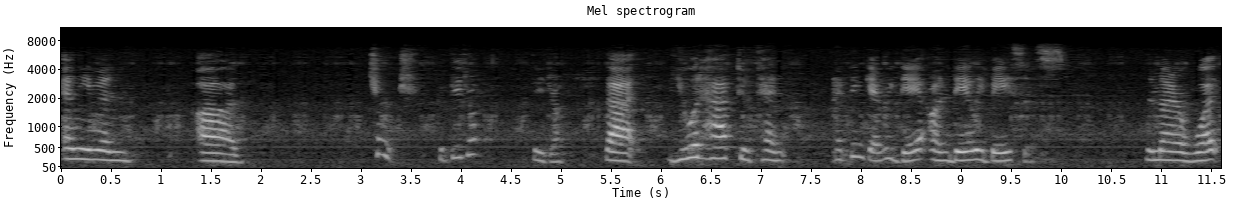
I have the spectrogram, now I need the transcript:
and even uh, church, cathedral, cathedral that you would have to attend, I think, every day on a daily basis, no matter what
